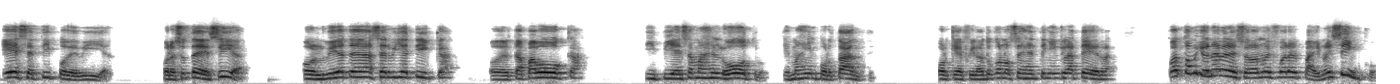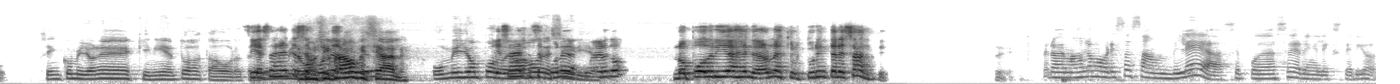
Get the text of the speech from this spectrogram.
ese tipo de vía. Por eso te decía, olvídate de hacer billetica o del tapaboca y piensa más en lo otro, que es más importante. Porque al final tú conoces gente en Inglaterra ¿Cuántos millones de venezolanos hay fuera del país? ¿No hay cinco? Cinco millones quinientos hasta ahora. Si esa gente se pone oficiales. Un millón por debajo se de pone De acuerdo, no podría generar una estructura interesante. Pero además a lo mejor esa asamblea se puede hacer en el exterior.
